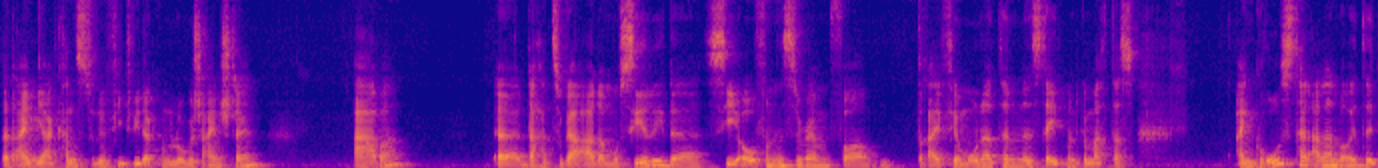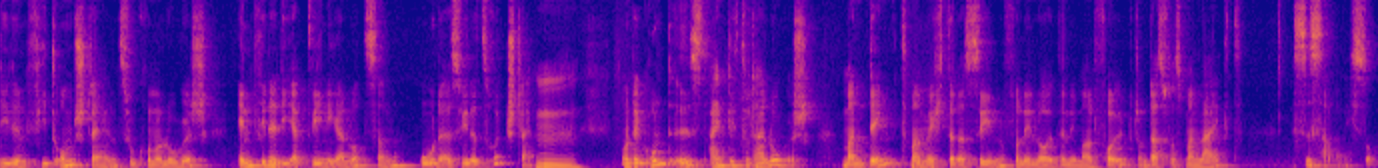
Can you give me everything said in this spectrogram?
Seit einem Jahr kannst du den Feed wieder chronologisch einstellen, aber äh, da hat sogar Adam Mosseri, der CEO von Instagram, vor drei, vier Monaten ein Statement gemacht, dass ein Großteil aller Leute, die den Feed umstellen zu chronologisch, entweder die App weniger nutzen oder es wieder zurückstellen. Hm. Und der Grund ist eigentlich total logisch. Man denkt, man möchte das sehen von den Leuten, denen man folgt und das, was man liked. Es ist aber nicht so.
